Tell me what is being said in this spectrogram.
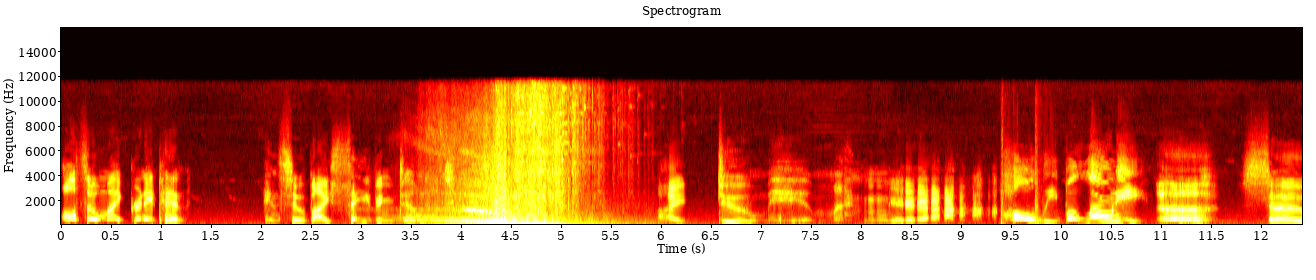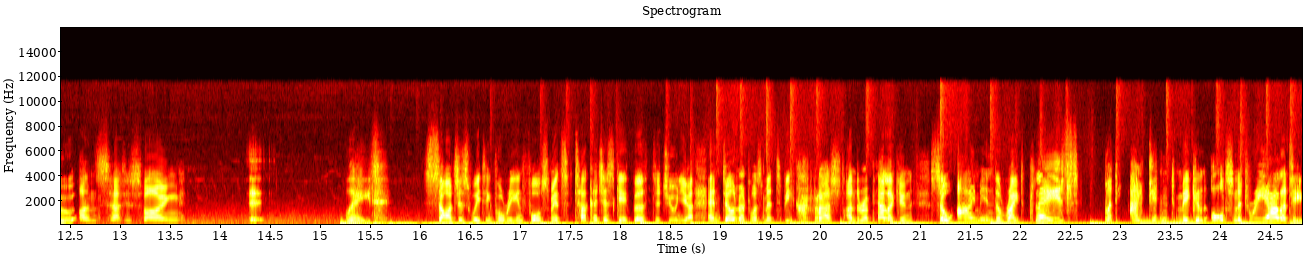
Also, my grenade pin. And so, by saving Donut, I doom him. Holy baloney! Ugh, so unsatisfying. Uh, wait. Sarge is waiting for reinforcements, Tucker just gave birth to Junior, and Donut was meant to be crushed under a pelican, so I'm in the right place, but I didn't make an alternate reality.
